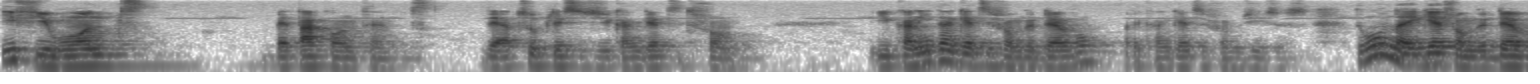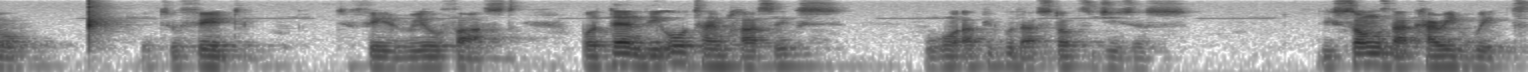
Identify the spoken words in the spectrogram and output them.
If you want better content, there are two places you can get it from. You can either get it from the devil or you can get it from Jesus. The one that you get from the devil, it will fade, to fade real fast. But then the old time classics are people that stuck to Jesus. The songs that carried weight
